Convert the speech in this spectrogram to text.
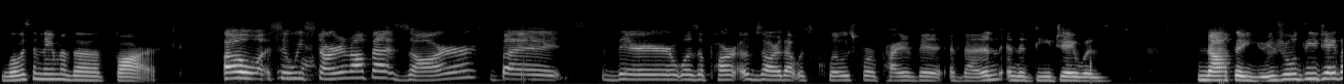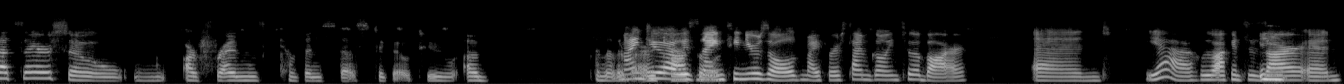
What was the name of the bar? Oh, so we started off at Czar, but there was a part of Czar that was closed for a private event, and the DJ was not the usual DJ that's there. So our friends convinced us to go to a another. Mind bar, you, I was 19 years old, my first time going to a bar, and yeah, we walk into Czar, and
